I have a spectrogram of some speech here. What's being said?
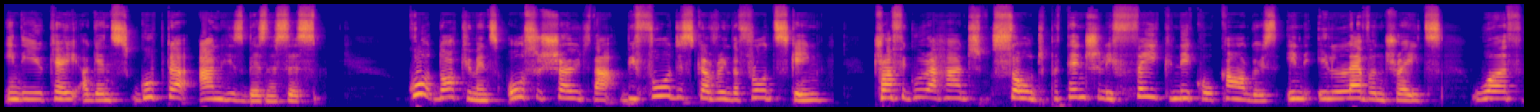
in the UK against Gupta and his businesses. Court documents also showed that before discovering the fraud scheme, Trafigura had sold potentially fake nickel cargoes in 11 trades worth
